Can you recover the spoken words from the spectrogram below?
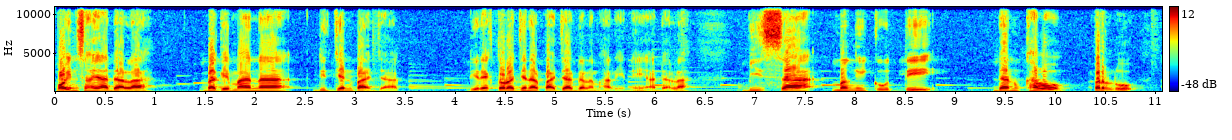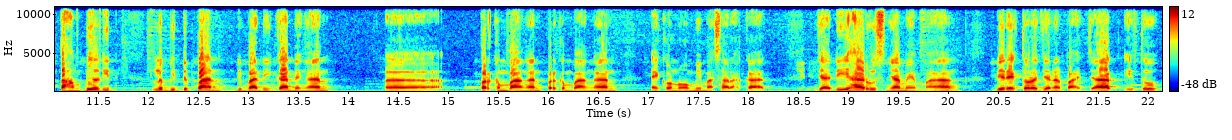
poin saya adalah bagaimana Ditjen Pajak, Direktorat Jenderal Pajak dalam hal ini adalah bisa mengikuti dan kalau perlu tampil di lebih depan dibandingkan dengan uh, perkembangan-perkembangan ekonomi masyarakat. Jadi harusnya memang Direktorat Jenderal Pajak itu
